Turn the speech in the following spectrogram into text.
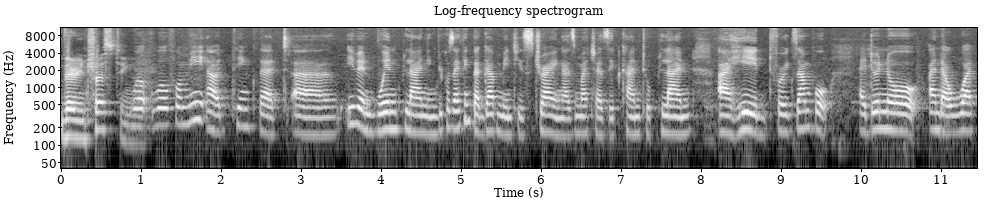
Very interesting. Well, well, for me, I would think that uh, even when planning, because I think the government is trying as much as it can to plan ahead. For example, I don't know under what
